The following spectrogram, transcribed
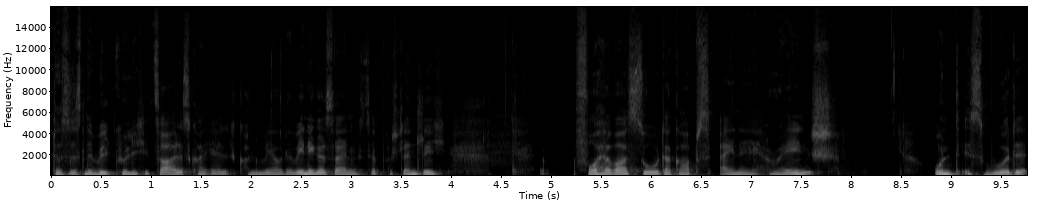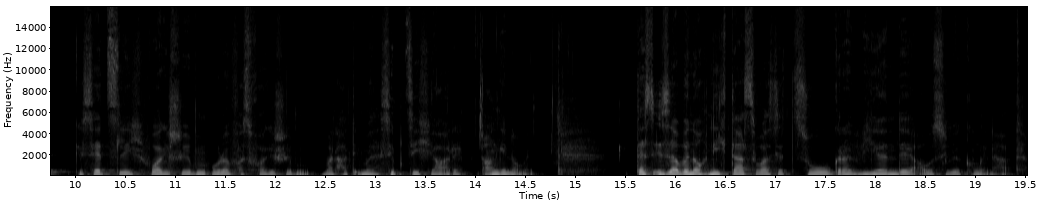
Das ist eine willkürliche Zahl, es kann, kann mehr oder weniger sein, selbstverständlich. Vorher war es so, da gab es eine Range und es wurde gesetzlich vorgeschrieben oder was vorgeschrieben, man hat immer 70 Jahre angenommen. Das ist aber noch nicht das, was jetzt so gravierende Auswirkungen hat.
